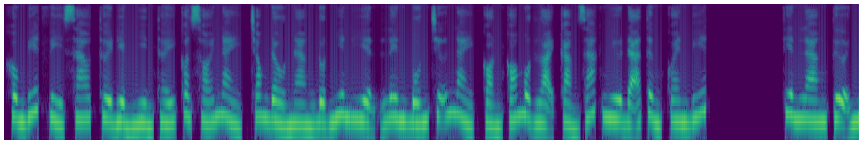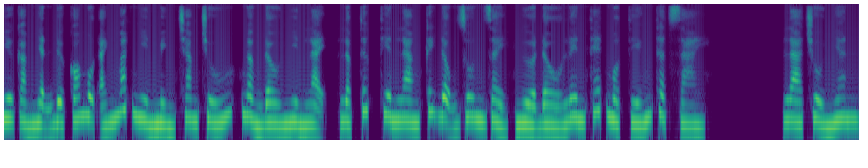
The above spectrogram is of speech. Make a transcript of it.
không biết vì sao thời điểm nhìn thấy con sói này, trong đầu nàng đột nhiên hiện lên bốn chữ này còn có một loại cảm giác như đã từng quen biết. Thiên lang tựa như cảm nhận được có một ánh mắt nhìn mình chăm chú, ngẩng đầu nhìn lại, lập tức thiên lang kích động run rẩy, ngửa đầu lên thét một tiếng thật dài. Là chủ nhân,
